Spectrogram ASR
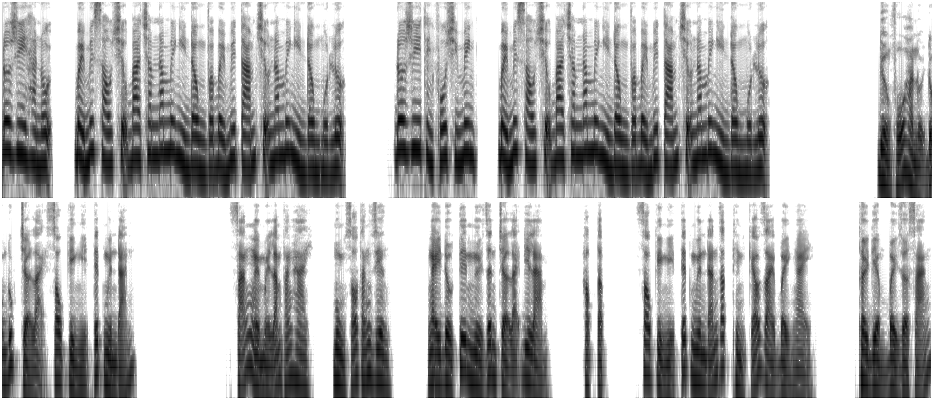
Doji Hà Nội 76 triệu 350 nghìn đồng và 78 triệu 50 nghìn đồng một lượng. Doji Thành phố Hồ Chí Minh 76 triệu 350 nghìn đồng và 78 triệu 50 nghìn đồng một lượng. Đường phố Hà Nội đông đúc trở lại sau kỳ nghỉ Tết Nguyên đán. Sáng ngày 15 tháng 2, mùng 6 tháng Giêng, ngày đầu tiên người dân trở lại đi làm, học tập sau kỳ nghỉ Tết Nguyên đán Giáp Thìn kéo dài 7 ngày. Thời điểm 7 giờ sáng,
